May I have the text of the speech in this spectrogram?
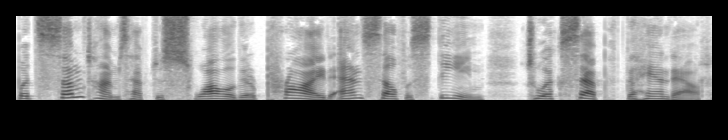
but sometimes have to swallow their pride and self esteem to accept the handout.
